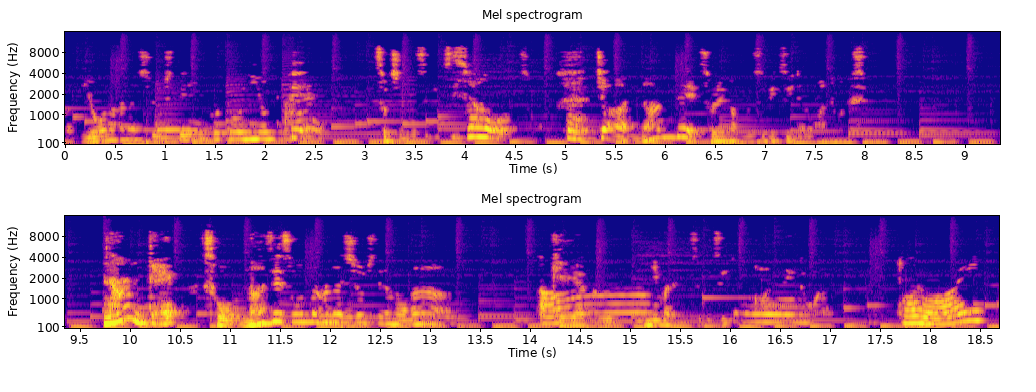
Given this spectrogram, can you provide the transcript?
とか美容の話をしていることによって、はいそっちに結びついた。そう。じゃあ、なんでそれが結びついたのかってことですよ。なんで？そう。なぜそんな話をしてるのが、契約にまで結びついたのかっていうところ。多分、相あ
